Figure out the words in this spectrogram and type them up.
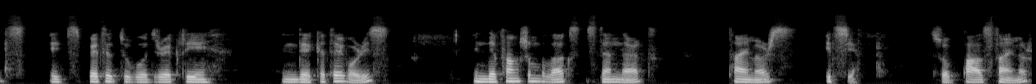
It's it's better to go directly in the categories, in the function blocks, standard, timers, it's here so pulse timer.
